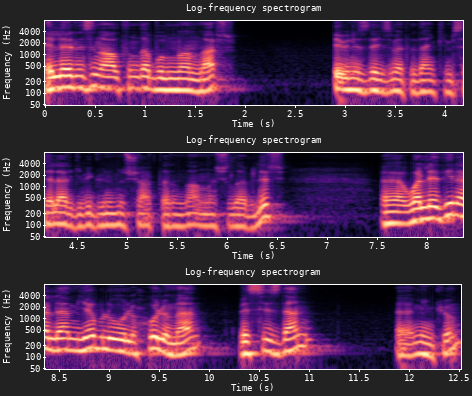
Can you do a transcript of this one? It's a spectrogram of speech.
ellerinizin altında bulunanlar evinizde hizmet eden kimseler gibi günümüz şartlarında anlaşılabilir. Ee, vellezine lem yeblul hulme ve sizden e, minküm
